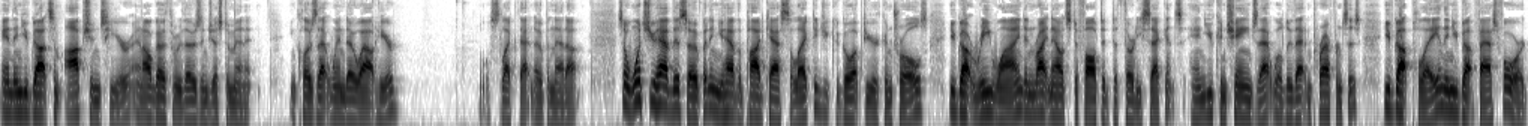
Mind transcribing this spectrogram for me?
and then you've got some options here, and I'll go through those in just a minute. You can close that window out here. We'll select that and open that up. So once you have this open and you have the podcast selected, you could go up to your controls. You've got rewind, and right now it's defaulted to 30 seconds, and you can change that. We'll do that in preferences. You've got play, and then you've got fast forward.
